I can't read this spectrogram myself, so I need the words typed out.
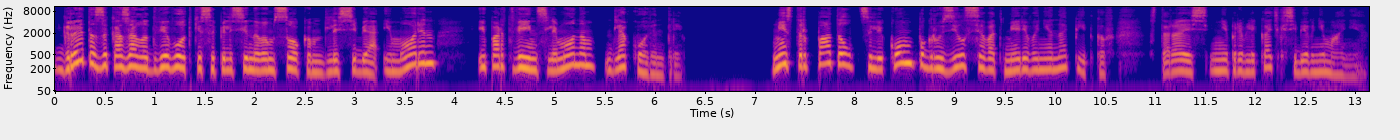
Грета заказала две водки с апельсиновым соком для себя и Морин и портвейн с лимоном для Ковентри. Мистер Паттл целиком погрузился в отмеривание напитков, стараясь не привлекать к себе внимания.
